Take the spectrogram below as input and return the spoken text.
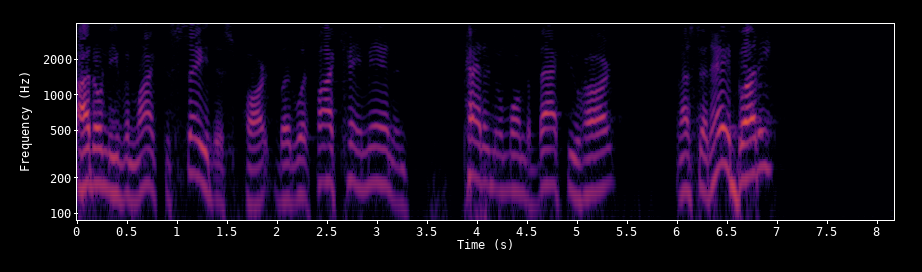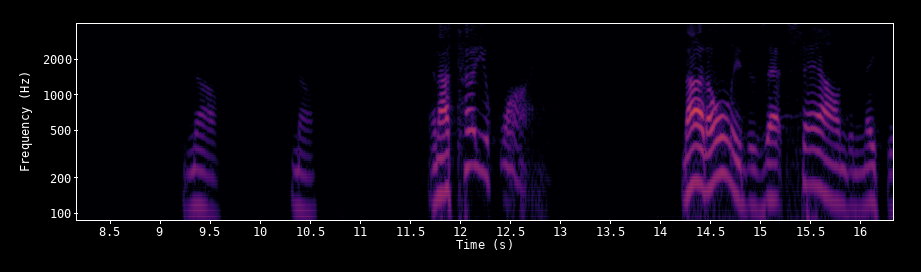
I don't even like to say this part, but if I came in and patted him on the back too hard, and I said, Hey, buddy. No, no. And I'll tell you why. Not only does that sound and make you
